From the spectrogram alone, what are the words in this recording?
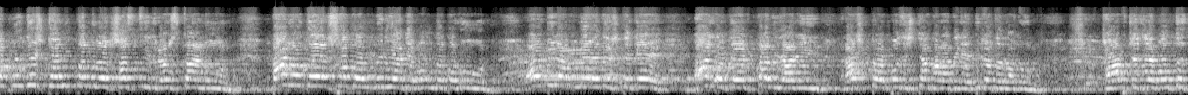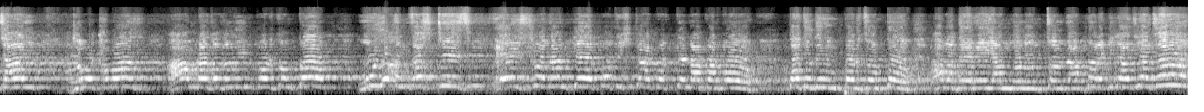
আপনি দৃষ্টান্তমূলক শাস্তির ব্যবস্থা নিন। ভারতের সকল মিডিয়াকে বন্ধ করুন। অবিলম্বে দেশ থেকে ভারতের দাবিদারি রাষ্ট্র প্রতিষ্ঠা করা থেকে বিরত থাকুন। সবশেষে বলতে চাই, যুব সমাজ, আমরা যতদিন পর্যন্ত উইন জাস্টিস করতে না পারব, ততদিন পর্যন্ত আমাদের এই আন্দোলন চলবে। আপনারা কি রাজি আছেন?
